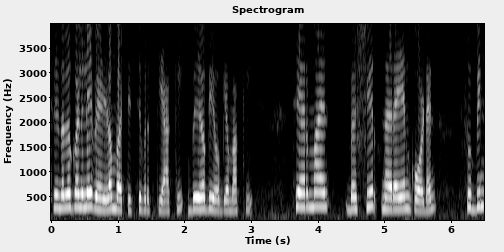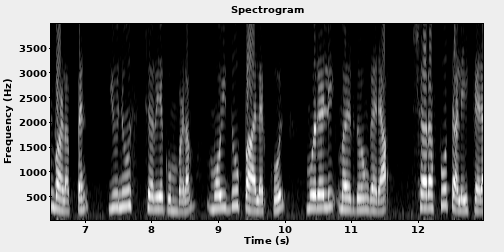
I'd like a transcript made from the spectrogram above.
കിണറുകളിലെ വെള്ളം വറ്റിച്ച് വൃത്തിയാക്കി ഉപയോഗയോഗ്യമാക്കി. ചെയർമാൻ ബഷീർ നരയൻ കോടൻ സുബിൻ വളപ്പൻ യുനൂസ് ചെറിയ കുമ്പളം മൊയ്തു പാലക്കോൽ മുരളി മരുതോങ്കര ഷറഫു തളീക്കര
